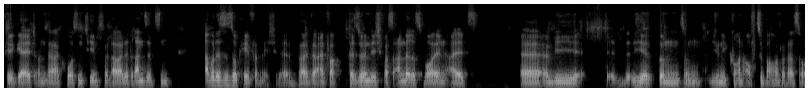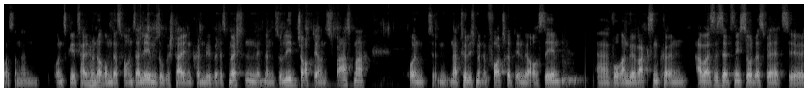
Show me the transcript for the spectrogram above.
viel Geld und da großen Teams mittlerweile dran sitzen. Aber das ist okay für mich, äh, weil wir einfach persönlich was anderes wollen, als äh, wie hier so ein, so ein Unicorn aufzubauen oder so, sondern uns geht es halt ja. nur darum, dass wir unser Leben so gestalten können, wie wir das möchten, mit einem soliden Job, der uns Spaß macht und natürlich mit einem Fortschritt, den wir auch sehen, äh, woran wir wachsen können. Aber es ist jetzt nicht so, dass wir jetzt äh,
